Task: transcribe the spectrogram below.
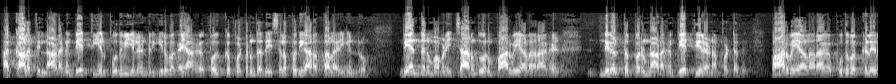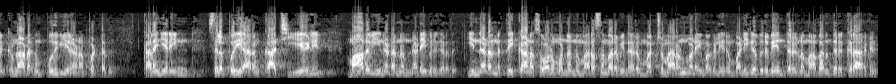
அக்காலத்தில் நாடகம் வேத்தியல் பொதுவியல் என்று இருவகையாக பகுக்கப்பட்டிருந்ததை சிலப்பதிகாரத்தால் அறிகின்றோம். வேந்தனும் அவனை சார்ந்தோரும் பார்வையாளராக நிகழ்த்தப்பெறும் நாடகம் வேத்தியல் எனப்பட்டது. பார்வையாளராக பொதுமக்கள் இருக்கும் நாடகம் பொதுவியல் எனப்பட்டது. கலைஞரின் சிலப்பதிகாரம் காட்சி ஏழில் மாதவி நடனம் நடைபெறுகிறது. இந்நடனத்தை காண சோழ மன்னனும் மற்றும் அரண்மனை மகளிரும் வணிக விருவேந்தர்களும் அமர்ந்திருக்கிறார்கள்.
